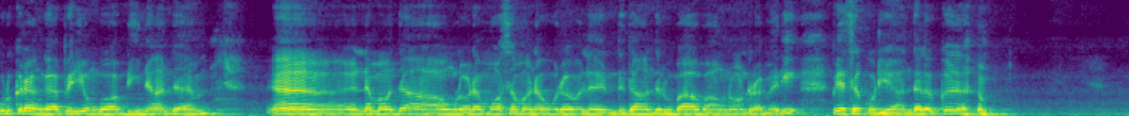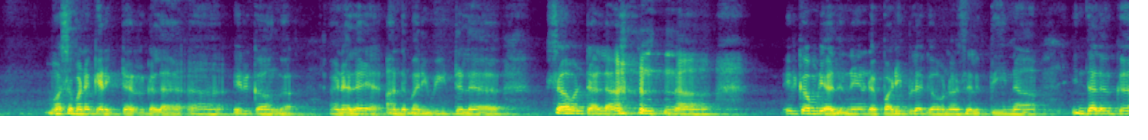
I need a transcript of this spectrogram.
கொடுக்குறாங்க பெரியவங்க அப்படின்னா அந்த நம்ம வந்து அவங்களோட மோசமான உறவில் இருந்து தான் அந்த ரூபாய் வாங்கணுன்ற மாதிரி பேசக்கூடிய அந்தளவுக்கு மோசமான கேரக்டர்களை இருக்காங்க. அதனால் அந்த மாதிரி வீட்டில் சர்வெண்ட்டெல்லாம் நான் இருக்க முடியாதுன்னு என்னோட படிப்பில் கவனம் செலுத்தி நான் இந்த அளவுக்கு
